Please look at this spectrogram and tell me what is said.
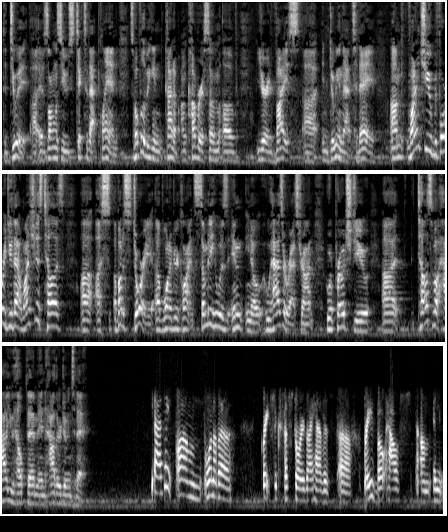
to do it uh, as long as you stick to that plan. So hopefully, we can kind of uncover some of your advice uh, in doing that today. Um, why don't you, before we do that, why don't you just tell us uh, a, about a story of one of your clients, somebody who was in, you know, who has a restaurant, who approached you. Uh, tell us about how you helped them and how they're doing today. Yeah, I think um, one of the great success stories I have is uh, Ray's Boathouse um, in the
